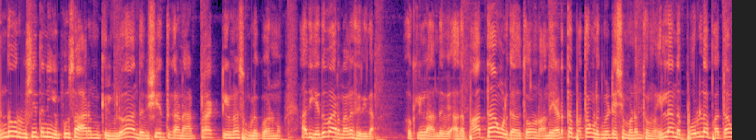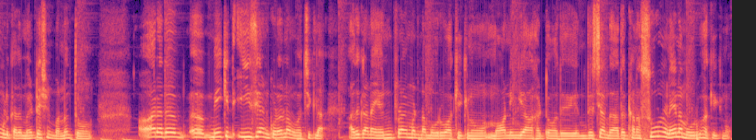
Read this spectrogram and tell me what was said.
எந்த ஒரு விஷயத்த நீங்கள் புதுசாக ஆரம்பிக்கிறீங்களோ அந்த விஷயத்துக்கான அட்ராக்டிவ்னஸ் உங்களுக்கு வரணும். அது எதுவாக இருந்தாலும் சரி தான் ஓகேங்களா அந்த அதை பார்த்தா உங்களுக்கு அதை தோணணும். அந்த இடத்த பார்த்தா உங்களுக்கு மெடிடேஷன் பண்ணணும்னு தோணும். இல்லை அந்த பொருளை பார்த்தா உங்களுக்கு அதை மெடிடேஷன் பண்ணணும்னு தோணும். ஆர் அதை மேக் இட் ஈஸியான்னு கூட நம்ம வச்சுக்கலாம். அதுக்கான என்வாய்மெண்ட் நம்ம உருவாக்கிக்கணும். மார்னிங்கே ஆகட்டும் அது எந்திரிச்சு அந்த அதற்கான சூழ்நிலையை நம்ம உருவாக்கிக்கணும்.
